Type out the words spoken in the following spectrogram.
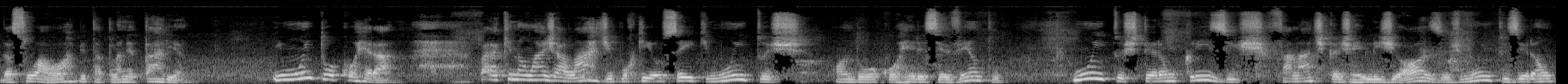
da sua órbita planetária. E muito ocorrerá. Para que não haja alarde, porque eu sei que muitos, quando ocorrer esse evento, muitos terão crises fanáticas religiosas, muitos irão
